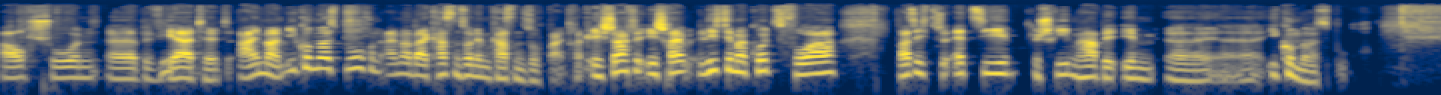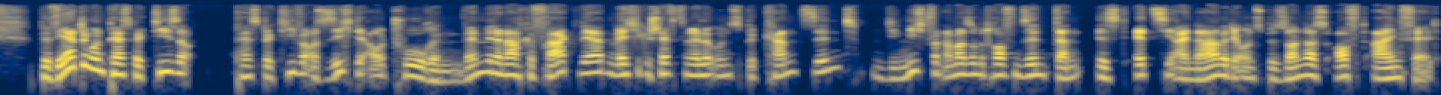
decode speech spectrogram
auch schon äh, bewertet. Einmal im E-Commerce-Buch und einmal bei Kassenzone im Kassensuchbeitrag. Ich dachte, ich schreibe, lese dir mal kurz vor, was ich zu Etsy geschrieben habe im äh, E-Commerce-Buch. Bewertung und Perspektive, Perspektive aus Sicht der Autoren. Wenn wir danach gefragt werden, welche Geschäftsmodelle uns bekannt sind, die nicht von Amazon betroffen sind, dann ist Etsy ein Name, der uns besonders oft einfällt.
